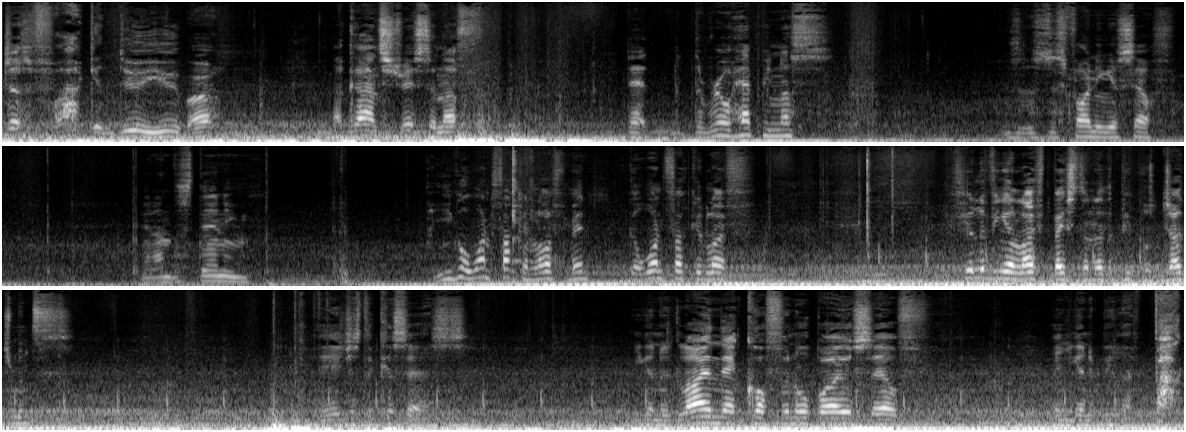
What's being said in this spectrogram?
just fucking do you, bro. I can't stress enough that the real happiness is just finding yourself and understanding you got one fucking life, man. You got one fucking life. If you're living your life based on other people's judgments, then you're just a kiss ass. You're gonna lie in that coffin all by yourself, and you're gonna be like, fuck.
